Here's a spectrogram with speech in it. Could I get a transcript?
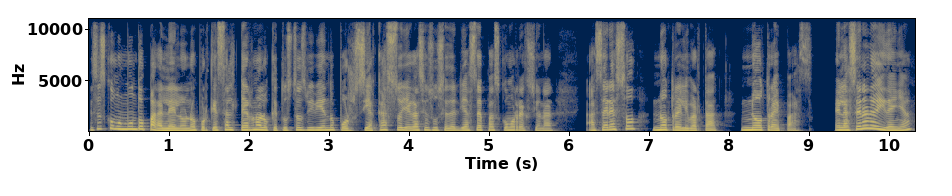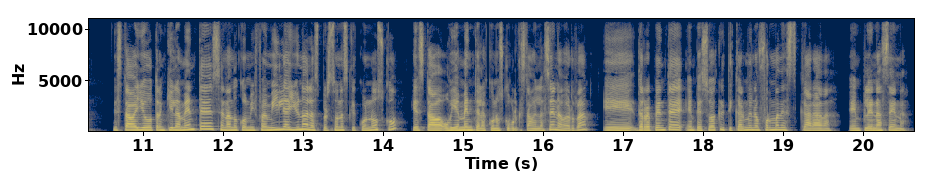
Ese es como un mundo paralelo, ¿no? Porque es alterno a lo que tú estás viviendo por si acaso llegase a suceder, ya sepas cómo reaccionar. Hacer eso no trae libertad, no trae paz. En la cena navideña, estaba yo tranquilamente cenando con mi familia y una de las personas que conozco, que estaba, obviamente la conozco porque estaba en la cena, ¿verdad? Eh, de repente empezó a criticarme de una forma descarada en plena cena.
